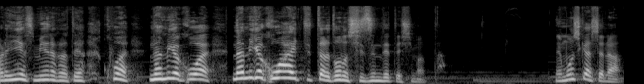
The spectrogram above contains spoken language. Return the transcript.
あれイエス見えなくなって怖い波が怖い波が怖いって言ったらどんどん沈んでってしまった、ね、もしかしたら、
